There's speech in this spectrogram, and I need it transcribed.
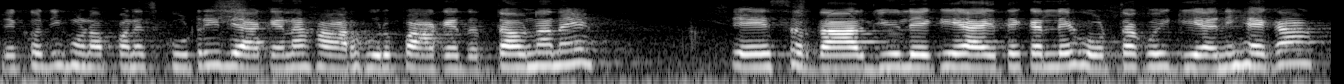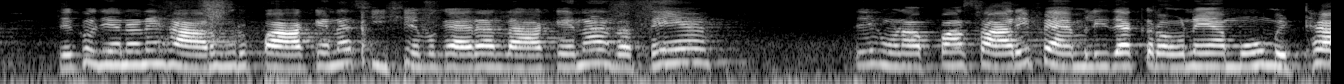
ਦੇਖੋ ਜੀ, ਹੁਣ ਆਪਾਂ ਨੇ ਸਕੂਟਰੀ ਲਿਆ ਕੇ ਨਾ ਹਾਰ ਹੂਰ ਪਾ ਕੇ ਦਿੱਤਾ ਉਹਨਾਂ ਨੇ। ਤੇ ਸਰਦਾਰ ਜੀ ਲੈ ਕੇ ਆਏ ਤੇ ਇਕੱਲੇ ਹੋਰ ਤਾਂ ਕੋਈ ਗਿਆ ਨਹੀਂ ਹੈਗਾ। ਦੇਖੋ ਜੀ, ਇਹਨਾਂ ਨੇ ਹਾਰ ਹੂਰ ਪਾ ਕੇ ਨਾ ਸ਼ੀਸ਼ੇ ਵਗੈਰਾ ਲਾ ਕੇ ਨਾ ਦਿੱਤੇ ਆ। ਤੇ ਹੁਣ ਆਪਾਂ ਸਾਰੀ ਫੈਮਿਲੀ ਦਾ ਕਰਾਉਨੇ ਆ ਮੂੰਹ ਮਿੱਠਾ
